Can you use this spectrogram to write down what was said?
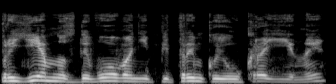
приємно здивовані підтримкою України,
